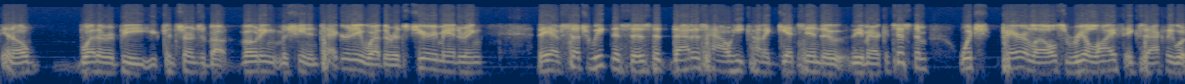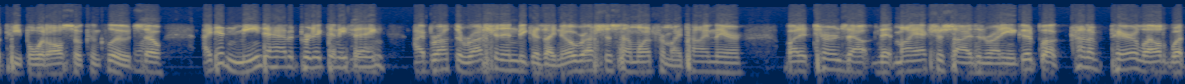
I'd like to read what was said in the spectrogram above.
you know, whether it be concerns about voting machine integrity, whether it's gerrymandering, they have such weaknesses that that is how he kind of gets into the American system, which parallels real life exactly what people would also conclude. Wow. So I didn't mean to have it predict anything. I brought the Russian in because I know Russia somewhat from my time there. But it turns out that my exercise in writing a good book kind of paralleled what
